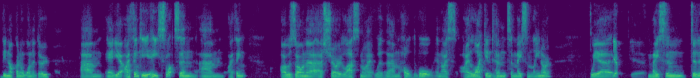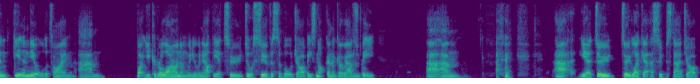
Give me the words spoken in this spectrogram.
they're not going to want to do. Um, and yeah, I think he he slots in. Um, I think I was on a, a show last night with um, Hold the Ball, and I, I likened him to Mason Lino, where yep. yeah. Mason didn't get in there all the time, um, but you could rely on him when he went out there to do a serviceable job. He's not going to go out and be, uh, um, uh, yeah, do do like a, a superstar job,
